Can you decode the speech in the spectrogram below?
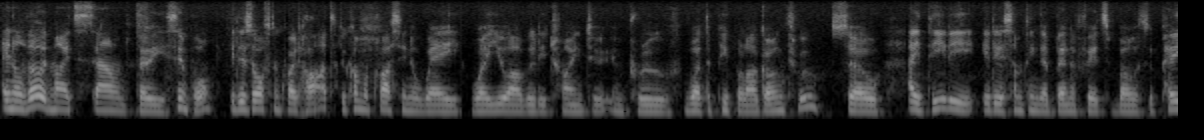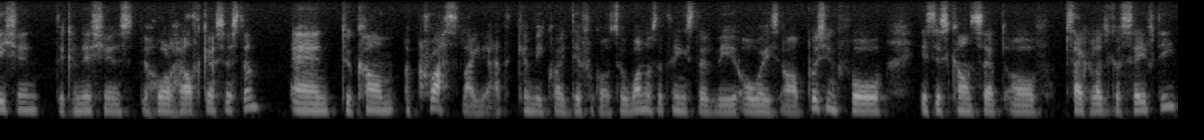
And although it might sound very simple, it is often quite hard to come across in a way where you are really trying to improve what the people are going through. So, ideally, it is something that benefits both the patient, the clinicians, the whole healthcare system. And to come across like that can be quite difficult. So, one of the things that we always are pushing for is this concept of psychological safety.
